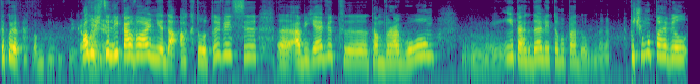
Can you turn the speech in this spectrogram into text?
такое ликование получится ликование, да, а кто-то ведь э, объявит э, там врагом и так далее и тому подобное. Почему Павел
